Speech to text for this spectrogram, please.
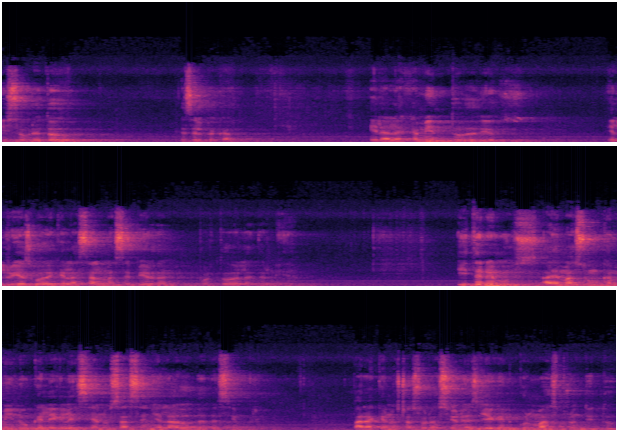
y sobre todo, es el pecado, el alejamiento de Dios, el riesgo de que las almas se pierdan por toda la eternidad. Y tenemos además un camino que la Iglesia nos ha señalado desde siempre, para que nuestras oraciones lleguen con más prontitud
